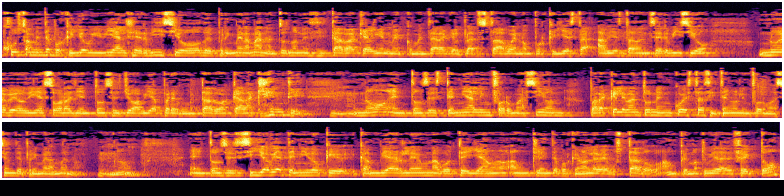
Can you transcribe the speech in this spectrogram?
justamente porque yo vivía el servicio de primera mano, entonces no necesitaba que alguien me comentara que el plato estaba bueno porque ya está, había estado en servicio nueve o diez horas y entonces yo había preguntado a cada cliente, ¿no? Entonces tenía la información, ¿para qué levanto una encuesta si tengo la información de primera mano, ¿no? Entonces, si yo había tenido que cambiarle una botella a un- cliente porque no le había gustado, aunque no tuviera defecto,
